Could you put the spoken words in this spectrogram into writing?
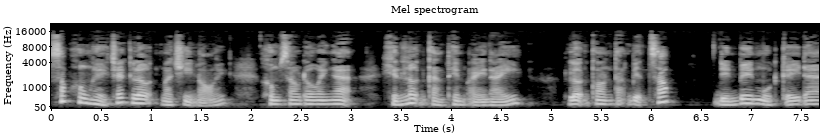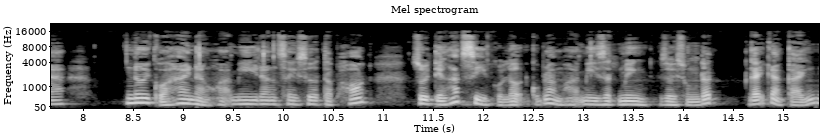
Sóc không hề trách lợn mà chỉ nói, Không sao đâu anh ạ, Khiến lợn càng thêm áy náy. Lợn con tạm biệt sóc, Đến bên một cây đa Nơi có hai nàng họa mi đang say sưa tập hót, Rồi tiếng hắt xì của lợn cũng làm họa mi giật mình Rơi xuống đất, gãy cả cánh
